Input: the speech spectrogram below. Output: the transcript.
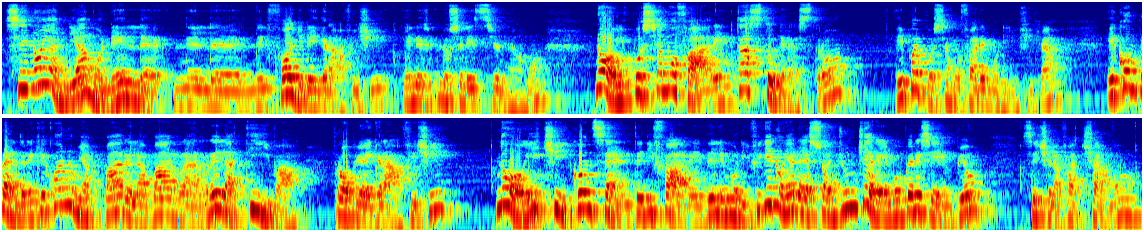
Se noi andiamo nel, nel, nel foglio dei grafici e le, lo selezioniamo, noi possiamo fare tasto destro e poi possiamo fare modifica e comprendere che quando mi appare la barra relativa proprio ai grafici, noi ci consente di fare delle modifiche. Noi adesso aggiungeremo, per esempio, se ce la facciamo,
